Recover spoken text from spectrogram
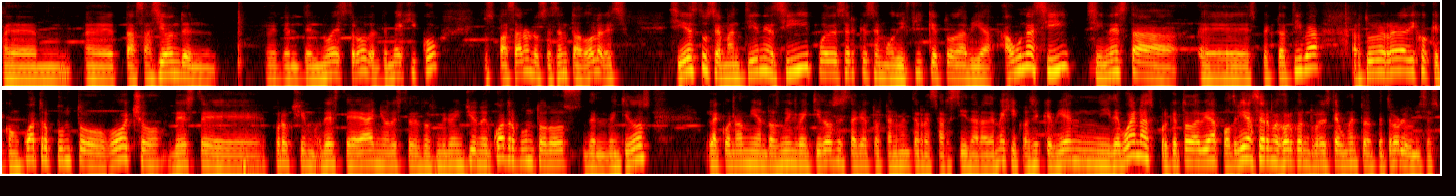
em, eh, tasación del, eh, del, nuestro, del de México, pues pasaron los 60 dólares. Si esto se mantiene así, puede ser que se modifique todavía. Aún así, sin esta eh, expectativa, Arturo Herrera dijo que con 4.8 de este próximo, de este año, de este 2021 y 4.2 del 22, la economía en 2022 estaría totalmente resarcida la de México. Así que bien y de buenas, porque todavía podría ser mejor con este aumento de petróleo, Ulises.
